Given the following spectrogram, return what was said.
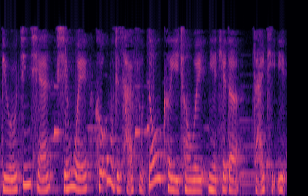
比如金钱、行为和物质财富都可以成为涅贴的载体。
